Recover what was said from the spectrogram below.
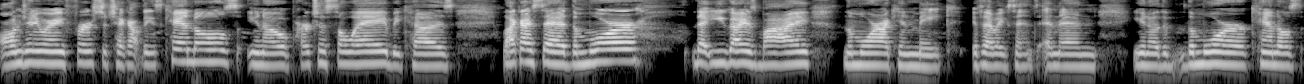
on January 1st to check out these candles, you know, purchase away because like I said, the more that you guys buy, the more I can make, if that makes sense. And then, you know, the, the more candles,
